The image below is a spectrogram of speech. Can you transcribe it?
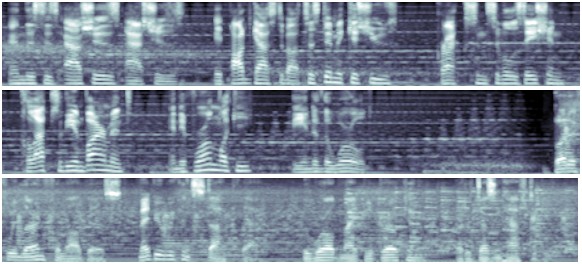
And this is Ashes, Ashes, a podcast about systemic issues, cracks in civilization, collapse of the environment, and if we're unlucky, the end of the world. But if we learn from all this, maybe we can stop that. The world might be broken, but it doesn't have to be.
